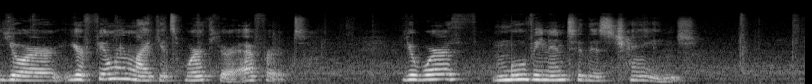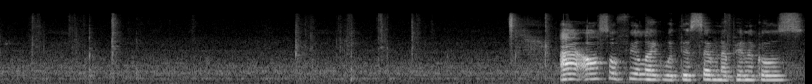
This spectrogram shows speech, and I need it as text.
you're, you're feeling like it's worth your effort. You're worth moving into this change. I also feel like with this Seven of Pentacles,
